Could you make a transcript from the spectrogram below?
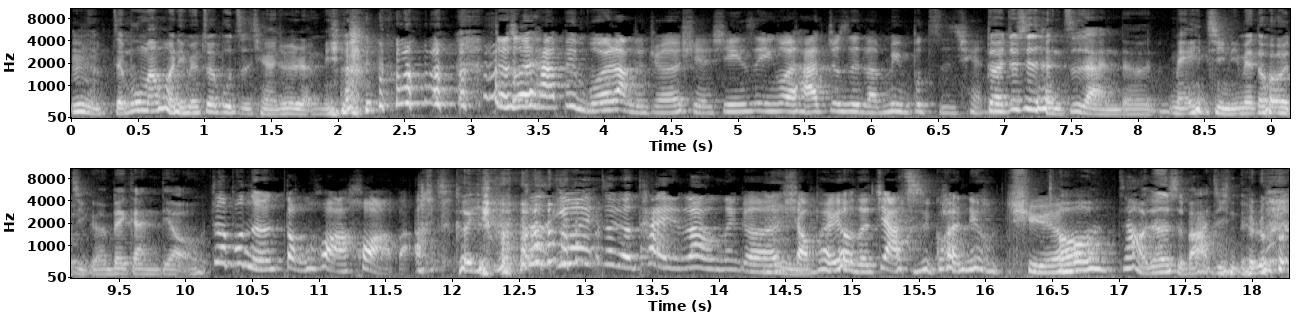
嗯。整部漫画里面最不值钱的就是人命。对，所以它并不会让你觉得血腥，是因为它就是人命不值钱。对，就是很自然的，每一集里面都会有几个人被干掉。这不能动画化吧？可以，就是因为这个太让那个小朋友的价值观扭曲了。哦，这好像是十八禁的，如果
